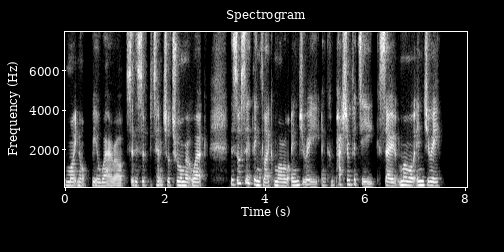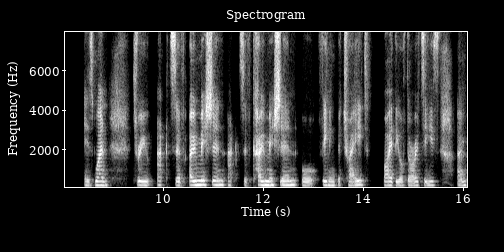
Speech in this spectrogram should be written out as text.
might not be aware of. So there's of potential trauma at work. There's also things like moral injury and compassion fatigue. So moral injury is when through acts of omission, acts of commission, or feeling betrayed by the authorities, um,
